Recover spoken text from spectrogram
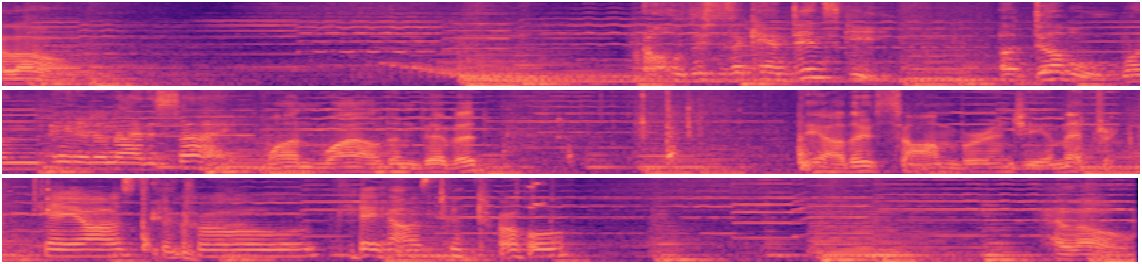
Hello. Oh, this is a Kandinsky. A double, one painted on either side. One wild and vivid, the other somber and geometric. Chaos, control, chaos, control. Hello.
